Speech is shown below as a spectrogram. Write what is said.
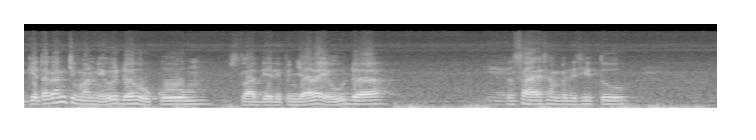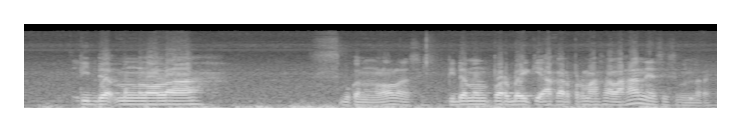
Di kita kan cuman ya udah hukum, setelah dia di penjara ya udah Iya. selesai sampai di situ. Tidak mengelola bukan mengelola sih, tidak memperbaiki akar permasalahannya sih sebenarnya.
